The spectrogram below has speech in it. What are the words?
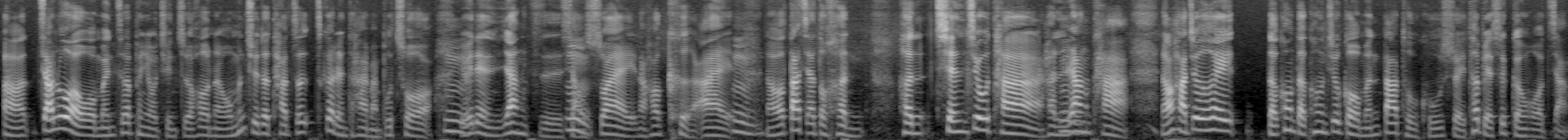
啊、呃加入了我们这个朋友圈之后呢，我们觉得他这这个人他还蛮不错，嗯，有一点样子小嗯。帅，然后可爱，嗯。然后大家都很很迁就他，很嗯。让他，然后他就会。得空得空就跟我们大吐苦水，特别是跟我讲，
